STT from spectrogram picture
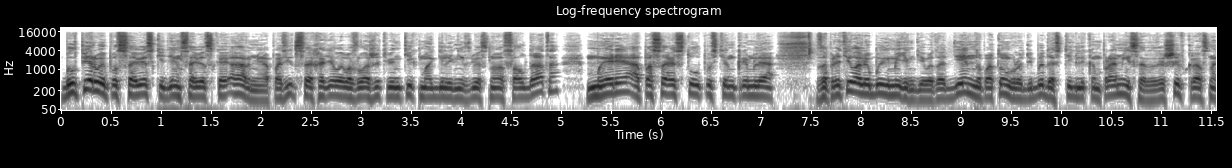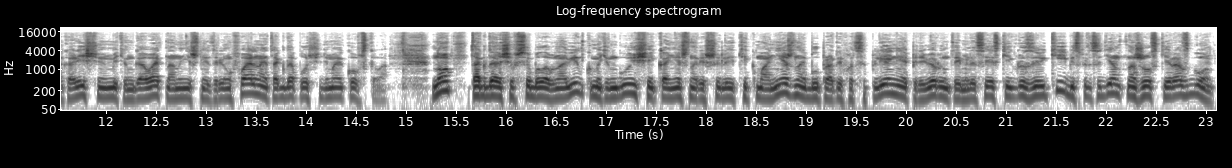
Был первый постсоветский день советской армии. Оппозиция хотела возложить венки к могиле неизвестного солдата. Мэрия, опасаясь столб у стен Кремля, запретила любые митинги в этот день, но потом вроде бы достигли компромисса, разрешив красно-коричневым митинговать на нынешней Триумфальной, тогда площади Маяковского. Но тогда еще все было в новинку. Митингующие, конечно, решили идти к Манежной, был против оцепления, перевернутые милицейские грузовики и беспрецедентно жесткий разгон,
